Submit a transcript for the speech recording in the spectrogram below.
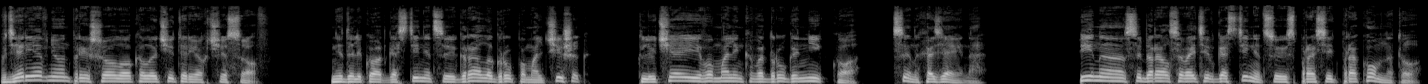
В деревню он пришел около четырех часов. Недалеко от гостиницы играла группа мальчишек, включая его маленького друга Никко, сына хозяина. Пина собирался войти в гостиницу и спросить про комнату,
